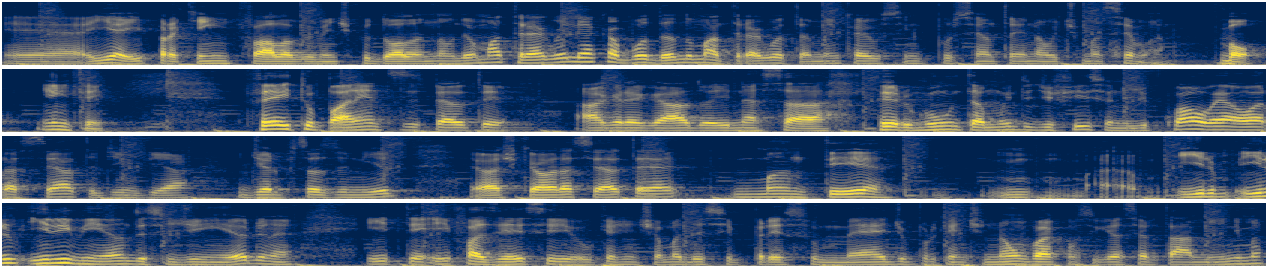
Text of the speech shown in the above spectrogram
É, e aí, para quem fala, obviamente, que o dólar não deu uma trégua, ele acabou dando uma trégua também, caiu 5% aí na última semana. Bom, enfim, feito o parênteses, espero ter agregado aí nessa pergunta muito difícil né, de qual é a hora certa de enviar o dinheiro para os Estados Unidos. Eu acho que a hora certa é manter ir, ir, ir enviando esse dinheiro, né? E, e fazer esse, o que a gente chama desse preço médio, porque a gente não vai conseguir acertar a mínima.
